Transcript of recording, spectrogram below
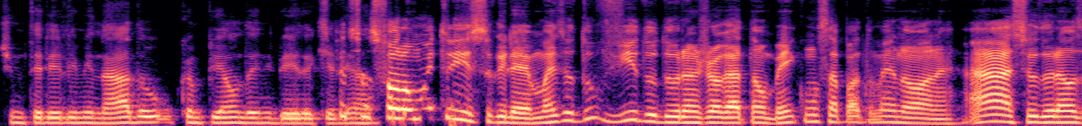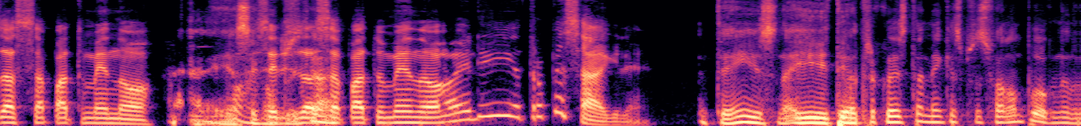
time teria eliminado o campeão da NBA daquele As pessoas ano. falam muito isso, Guilherme, mas eu duvido o Duran jogar tão bem com um sapato menor, né? Ah, se o Duran usasse sapato menor. É, Porra, se ele usasse sapato menor, ele ia tropeçar, Guilherme. Tem isso, né? E tem outra coisa também que as pessoas falam um pouco, né?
